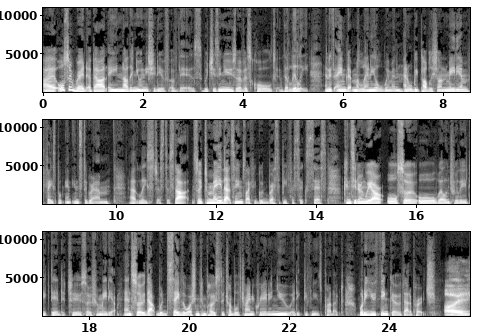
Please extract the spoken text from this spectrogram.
I also read about another new initiative of theirs, which is a news service called The Lily, and it's aimed at millennial women, and it will be published on Medium, Facebook, and Instagram, at least just to start. So to me, that seems like a good recipe for success, considering we are also all well and truly addicted to social media. And so that would save the Washington Post the trouble of trying to create a new addictive news product. What do you think of that approach? I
